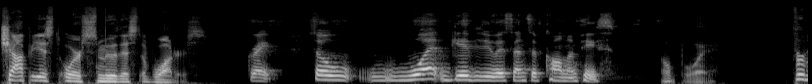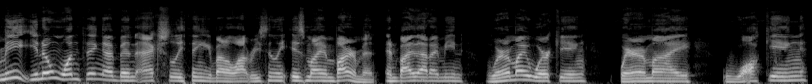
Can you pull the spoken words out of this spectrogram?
choppiest or smoothest of waters. Great. So, what gives you a sense of calm and peace? Oh boy. For me, you know, one thing I've been actually thinking about a lot recently is my environment, and by that I mean where am I working? Where am I walking?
